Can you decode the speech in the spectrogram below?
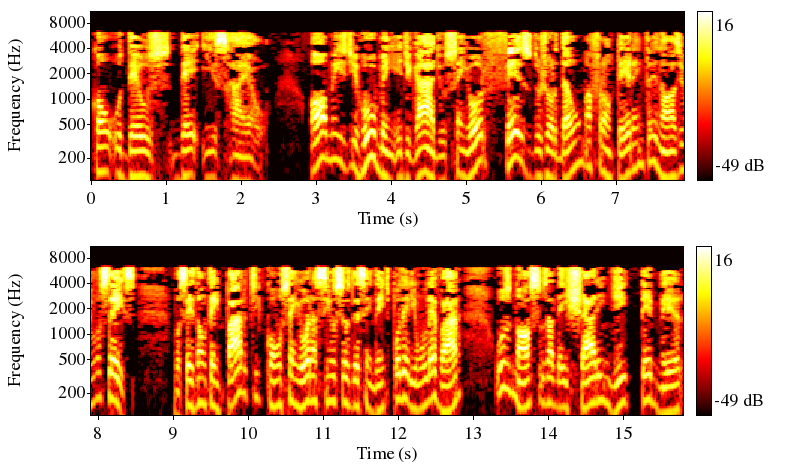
com o Deus de Israel? Homens de Ruben e de Gade, o Senhor fez do Jordão uma fronteira entre nós e vocês. Vocês não têm parte com o Senhor, assim os seus descendentes poderiam levar os nossos a deixarem de temer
